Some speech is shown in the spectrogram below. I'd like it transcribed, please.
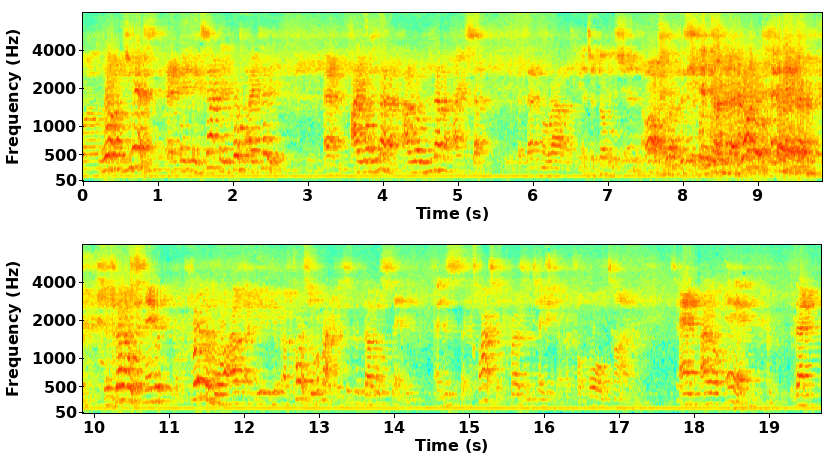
wild Well, yes, exactly, of course, I tell you, uh, I will never, I will never accept that morality. Yeah, It's a double sin. Oh, well, this is a double standard. The double standard. Furthermore, uh, you, you, of course, you're right. This is the double standard, and this is the classic presentation of it for all time. And I will add that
